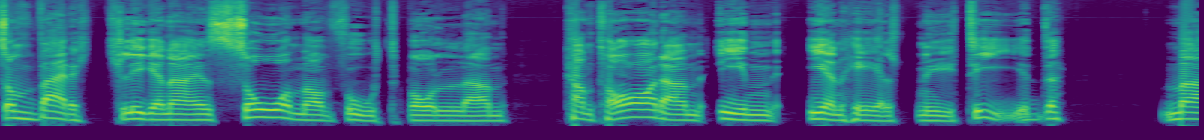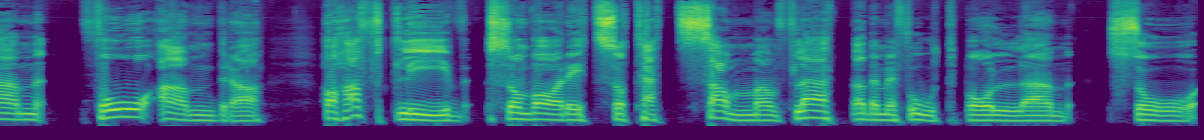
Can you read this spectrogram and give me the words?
som verkligen är en son av fotbollen kan ta den in i en helt ny tid. Men få andra har haft liv som varit så tätt sammanflätade med fotbollen så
